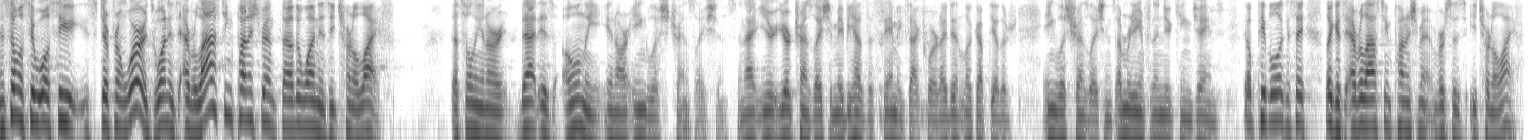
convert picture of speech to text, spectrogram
And some will say, well, see, it's different words. One is everlasting punishment, the other one is eternal life. That's only in our, that is only in our English translations. And I, your, your translation maybe has the same exact word. I didn't look up the other English translations. I'm reading from the New King James. People look and say, look, it's everlasting punishment versus eternal life.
